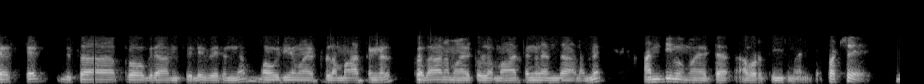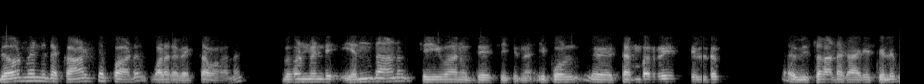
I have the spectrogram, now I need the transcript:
ടെസ്റ്റഡ് വിസ പ്രോഗ്രാംസിൽ വരുന്ന മൗലികമായിട്ടുള്ള മാറ്റങ്ങൾ പ്രധാനമായിട്ടുള്ള മാറ്റങ്ങൾ എന്താണെന്ന് അന്തിമമായിട്ട് അവർ തീരുമാനിക്കും. പക്ഷേ ഗവൺമെന്റിന്റെ കാഴ്ചപ്പാട് വളരെ വ്യക്തമാണ്. ഗവൺമെന്റ് എന്താണ് ചെയ്യുവാൻ ഉദ്ദേശിക്കുന്നത്? ഇപ്പോൾ ടെമ്പററി സ്കിൽഡ് വിസയുടെ കാര്യത്തിലും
